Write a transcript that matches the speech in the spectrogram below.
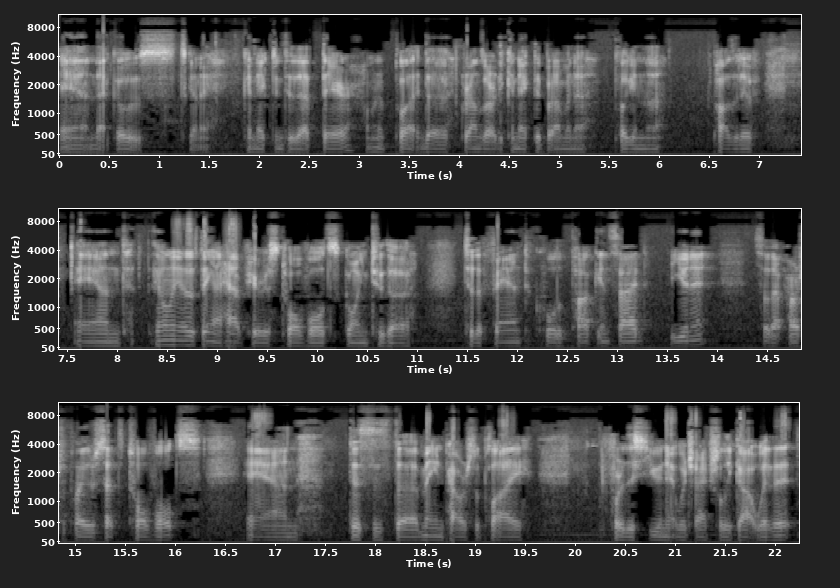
And that goes it's going to connect into that there. I'm going to apply the ground's already connected but I'm going to plug in the positive and the only other thing I have here is 12 volts going to the to the fan to cool the puck inside the unit. So that power supply is set to 12 volts. And this is the main power supply for this unit which I actually got with it.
